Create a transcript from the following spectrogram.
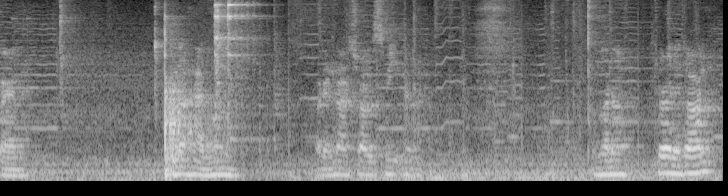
Right. Natural sweetener. I'm gonna turn it on.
